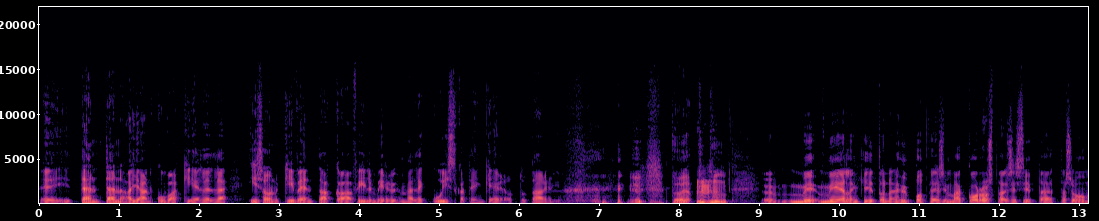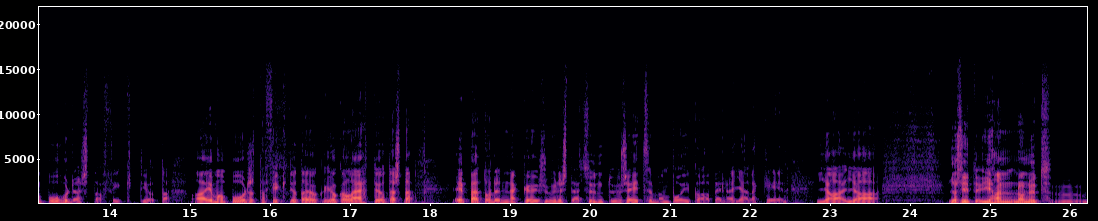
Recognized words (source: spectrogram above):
eh, tämän, tämän ajan kuvakielellä ison kiven takaa filmiryhmälle kuiskaten kerrottu tarina? Toi, mie- mielenkiintoinen hypoteesi. Mä korostaisin sitä, että se on puhdasta fiktiota. Aivan puhdasta fiktiota, joka lähtee jo tästä epätodennäköisyydestä, että syntyy seitsemän poikaa peräjälkeen. Ja, ja, ja sitten ihan, no nyt mm,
